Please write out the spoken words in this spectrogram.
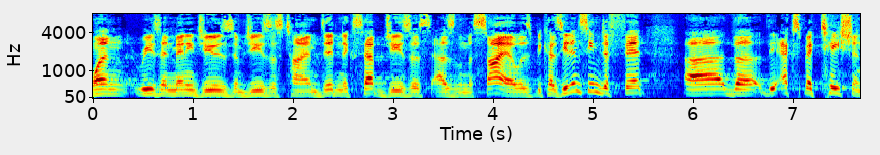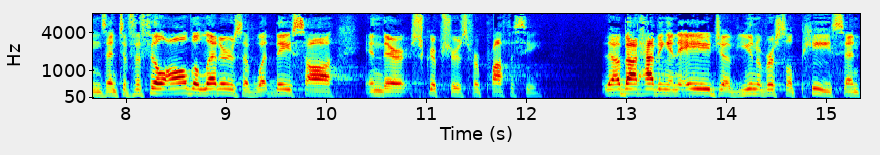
One reason many Jews of Jesus' time didn't accept Jesus as the Messiah was because he didn't seem to fit uh, the, the expectations and to fulfill all the letters of what they saw in their scriptures for prophecy about having an age of universal peace and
